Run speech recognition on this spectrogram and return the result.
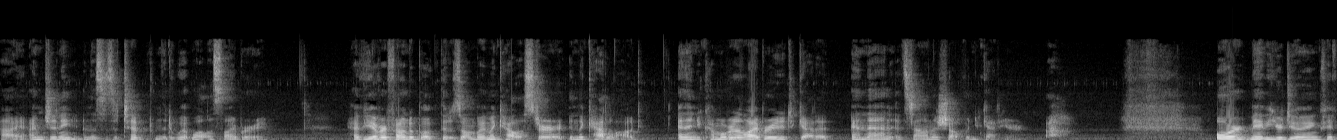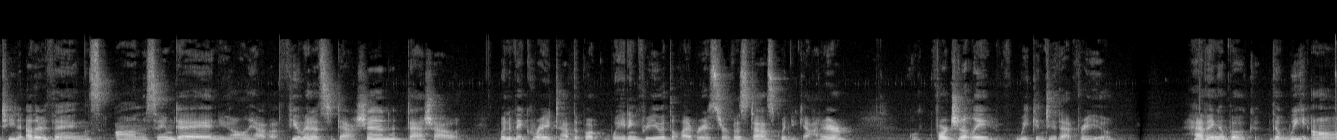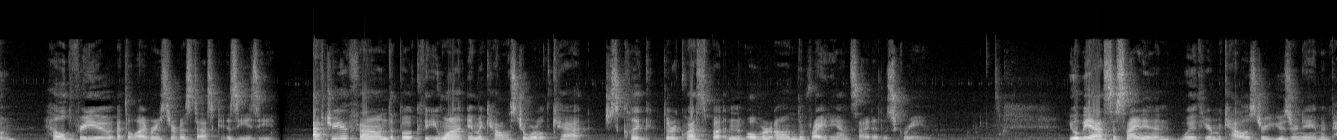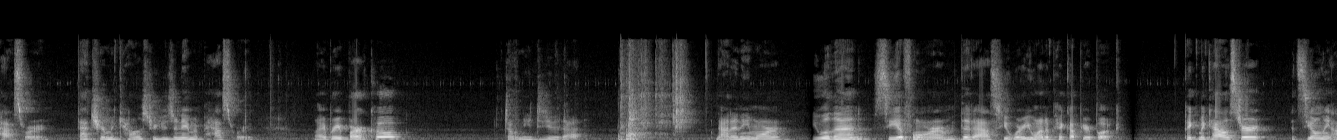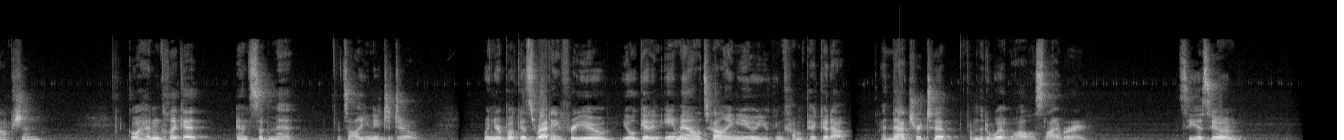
Hi, I'm Ginny, and this is a tip from the DeWitt Wallace Library. Have you ever found a book that is owned by Macalester in the catalog, and then you come over to the library to get it, and then it's not on the shelf when you get here? Ugh. Or maybe you're doing 15 other things on the same day, and you only have a few minutes to dash in, dash out. Wouldn't it be great to have the book waiting for you at the library service desk when you got here? Well, fortunately, we can do that for you. Having a book that we own held for you at the library service desk is easy. After you've found the book that you want in Macalester WorldCat, just click the request button over on the right hand side of the screen. You'll be asked to sign in with your Macalester username and password. That's your Macalester username and password. Library barcode? Don't need to do that. Not anymore. You will then see a form that asks you where you want to pick up your book. Pick Macalester, it's the only option. Go ahead and click it and submit. That's all you need to do. When your book is ready for you, you'll get an email telling you you can come pick it up. And that's your tip from the DeWitt Wallace Library. See you soon.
